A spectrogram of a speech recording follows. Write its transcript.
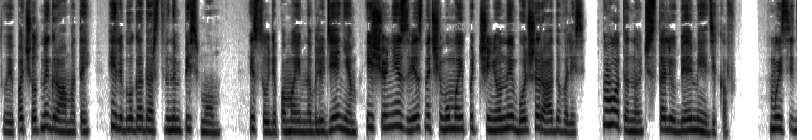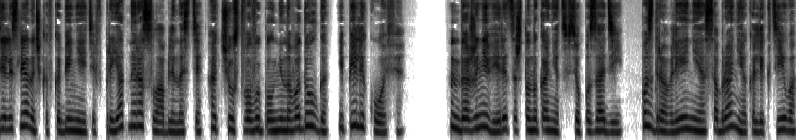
то и почетной грамотой или благодарственным письмом. И, судя по моим наблюдениям, еще неизвестно, чему мои подчиненные больше радовались. Вот оно, честолюбие медиков. Мы сидели с Леночкой в кабинете в приятной расслабленности от чувства выполненного долга и пили кофе. Даже не верится, что наконец все позади. Поздравления, собрание коллектива,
